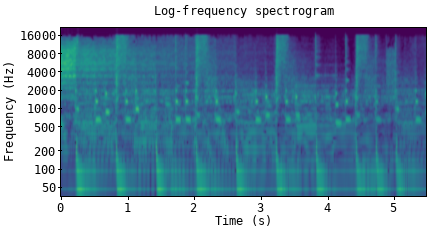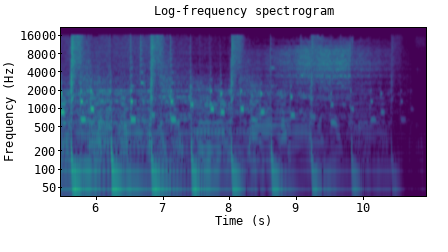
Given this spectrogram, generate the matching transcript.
Bye.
